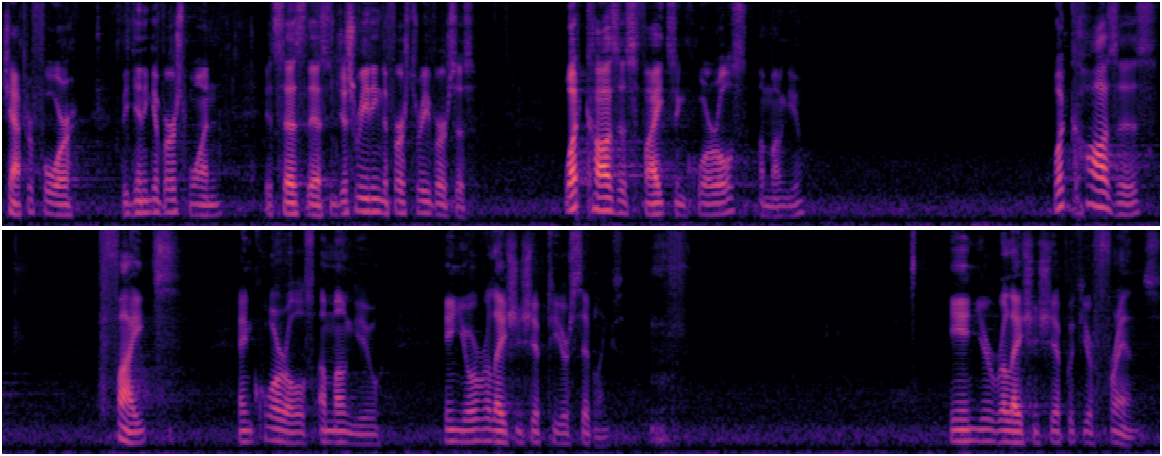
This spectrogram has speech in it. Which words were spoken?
chapter 4, beginning of verse 1, it says this, and just reading the first three verses. What causes fights and quarrels among you? What causes fights and quarrels among you in your relationship to your siblings? In your relationship with your friends?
